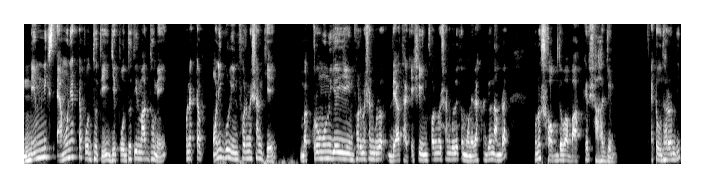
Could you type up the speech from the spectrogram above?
নেমনিক্স এমন একটা পদ্ধতি যে পদ্ধতির মাধ্যমে কোন একটা অনেকগুলো ইনফরমেশনকে বা ক্রম অনুযায়ী যে ইনফরমেশনগুলো দেওয়া থাকে, সেই ইনফরমেশনগুলোকে মনে রাখার জন্য আমরা কোনো শব্দ বা বাক্যের সাহায্য নিই। একটা উদাহরণ দিই।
